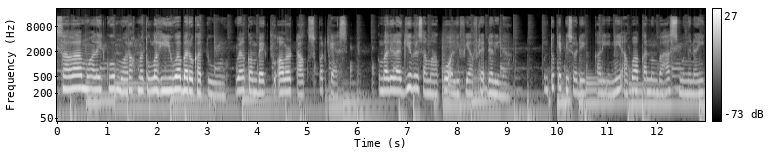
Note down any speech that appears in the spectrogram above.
Assalamualaikum warahmatullahi wabarakatuh. Welcome back to our Talks podcast. Kembali lagi bersama aku Olivia Fred Dalina. Untuk episode kali ini aku akan membahas mengenai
